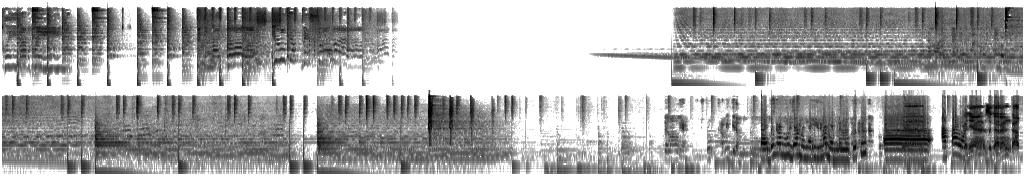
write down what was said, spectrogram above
queen, I'm a queen. Kami tidak butuh uh, dengan mudah menerima dan mengikuti uh, apa yang Makanya sekarang kalau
